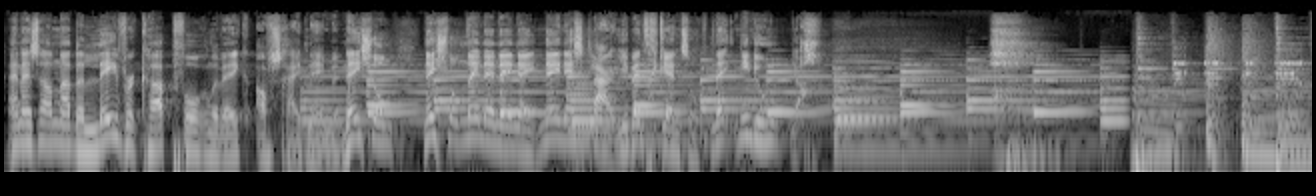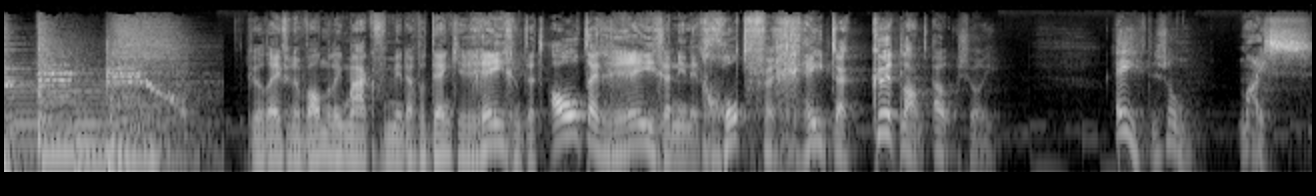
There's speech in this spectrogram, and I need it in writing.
En hij zal na de Lever Cup volgende week afscheid nemen. Nee, John. Nee. Nee, nee, nee, nee. Nee, nee, is klaar. Je bent gecanceld. Nee, niet doen. Ja. Wilde even een wandeling maken vanmiddag. Wat denk je? Regent het? Altijd regen in dit godvergeten kutland. Oh, sorry. Hé, hey, de zon. Nice.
